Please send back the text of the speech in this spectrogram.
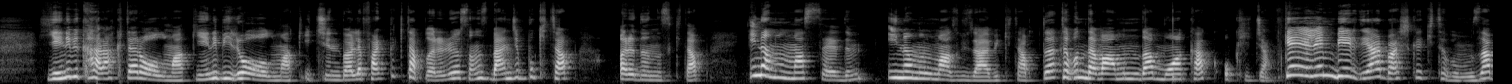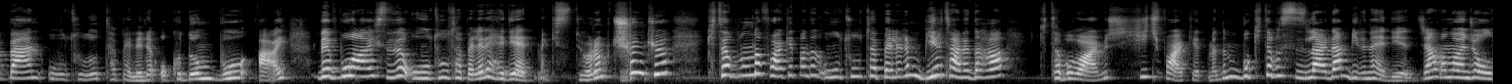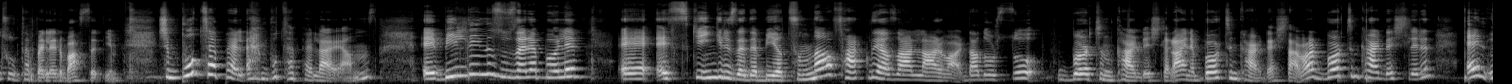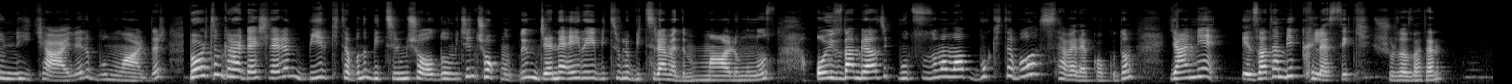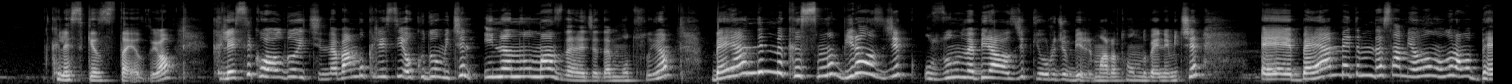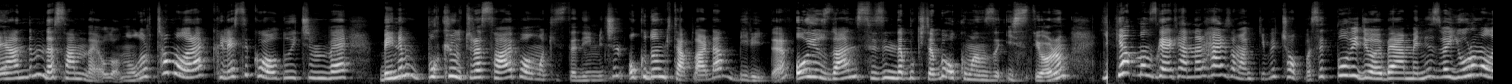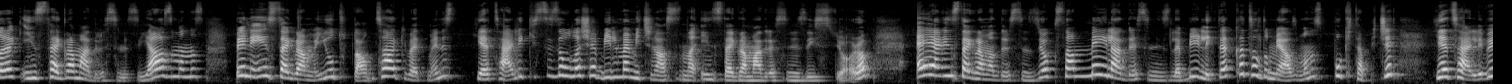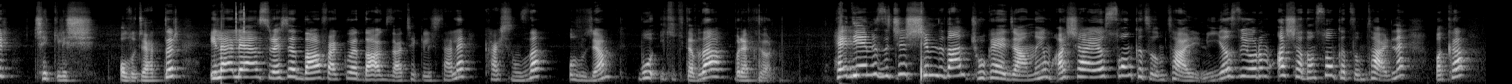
yeni bir karakter olmak, yeni biri olmak için böyle farklı kitaplar arıyorsanız bence bu kitap aradığınız kitap. İnanılmaz sevdim. İnanılmaz güzel bir kitaptı. Kitabın devamını da muhakkak okuyacağım. Gelelim bir diğer başka kitabımıza. Ben Uğultulu Tepeleri okudum bu ay. Ve bu ay size Uğultulu Tepeleri hediye etmek istiyorum. Çünkü kitabımda fark etmeden Uğultulu Tepelerin bir tane daha kitabı varmış. Hiç fark etmedim. Bu kitabı sizlerden birine hediye edeceğim. Ama önce Uğultulu Tepeleri bahsedeyim. Şimdi bu tepeler, bu tepeler yalnız. E, bildiğiniz üzere böyle e, eski İngiliz edebiyatında farklı yazarlar var. Daha doğrusu Burton kardeşler. Aynen Burton kardeşler var. Burton kardeşlerin en ünlü hikayeleri bunlardır. Burton kardeşlerin bir kitabını bitirmiş olduğum için çok mutluyum. Jane Eyre'yi bir türlü bitiremedim malumunuz. O yüzden birazcık mutsuzum ama bu kitabı severek okudum. Yani e, zaten bir klasik. Şurada zaten klasik yazısı da yazıyor. Klasik olduğu için ve ben bu klasiği okuduğum için inanılmaz derecede mutluyum. Beğendim mi kısmı birazcık uzun ve birazcık yorucu bir maratondu benim için. Ee, beğenmedim desem yalan olur ama beğendim desem de yalan olur. Tam olarak klasik olduğu için ve benim bu kültüre sahip olmak istediğim için okuduğum kitaplardan biriydi. O yüzden sizin de bu kitabı okumanızı istiyorum. Yapmanız gerekenler her zaman gibi çok basit. Bu videoyu beğenmeniz ve yorum olarak Instagram adresinizi yazmanız, beni Instagram ve YouTube'dan takip etmeniz yeterli ki size ulaşabilmem için aslında Instagram adresinizi istiyorum. Eğer Instagram adresiniz yoksa mail adresinizle birlikte katıldım yazmanız bu kitap için yeterli bir çekiliş olacaktır. İlerleyen süreçte daha farklı ve daha güzel çekilişlerle karşınızda olacağım. Bu iki kitabı da bırakıyorum. Hediyeniz için şimdiden çok heyecanlıyım. Aşağıya son katılım tarihini yazıyorum. Aşağıdan son katılım tarihine bakabilirsiniz.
